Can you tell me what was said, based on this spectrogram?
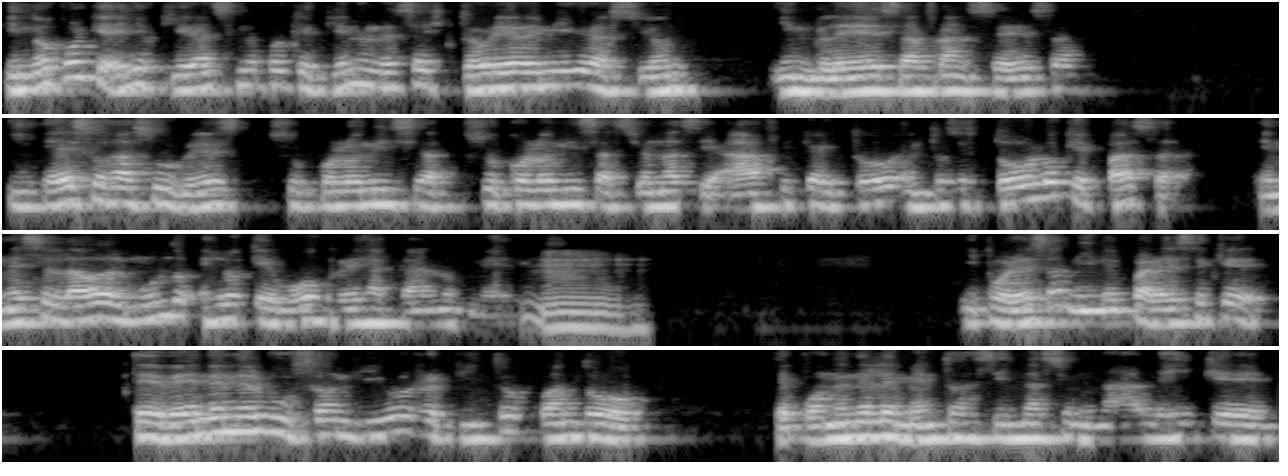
Y no porque ellos quieran, sino porque tienen esa historia de migración inglesa, francesa, y eso a su vez, su, coloniza- su colonización hacia África y todo. Entonces, todo lo que pasa en ese lado del mundo es lo que vos ves acá en los medios. mm, Y por eso a mí me parece que te ven en el buzón, digo, repito, cuando te ponen elementos así nacionales y que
